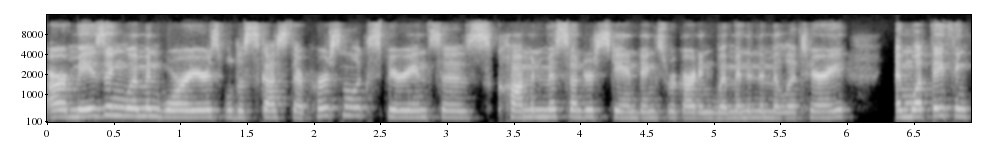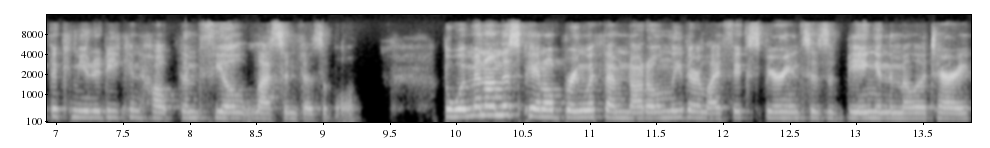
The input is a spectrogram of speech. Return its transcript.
Our amazing women warriors will discuss their personal experiences, common misunderstandings regarding women in the military, and what they think the community can help them feel less invisible. The women on this panel bring with them not only their life experiences of being in the military,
